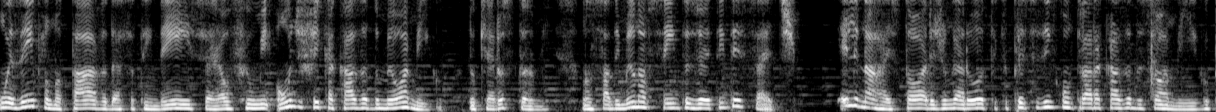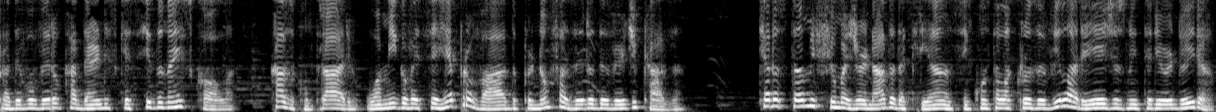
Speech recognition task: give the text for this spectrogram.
Um exemplo notável dessa tendência é o filme Onde Fica a Casa do Meu Amigo, do Kiarostami, lançado em 1987. Ele narra a história de um garoto que precisa encontrar a casa do seu amigo para devolver um caderno esquecido na escola. Caso contrário, o amigo vai ser reprovado por não fazer o dever de casa. Kiarostami filma a jornada da criança enquanto ela cruza vilarejos no interior do Irã.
